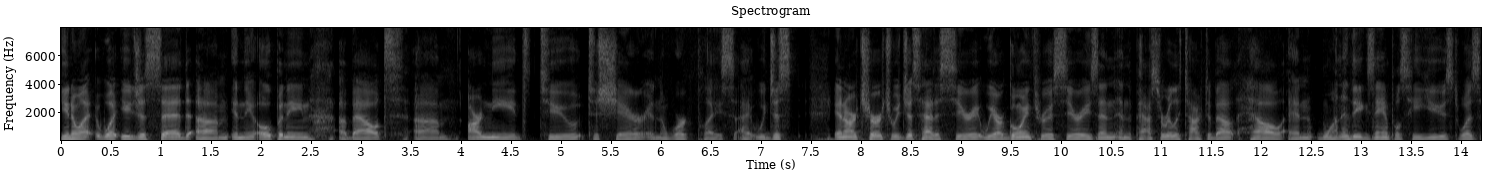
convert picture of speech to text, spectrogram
You know what? What you just said um, in the opening about um, our need to to share in the workplace. I, we just in our church we just had a series. We are going through a series, and, and the pastor really talked about hell. And one of the examples he used was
